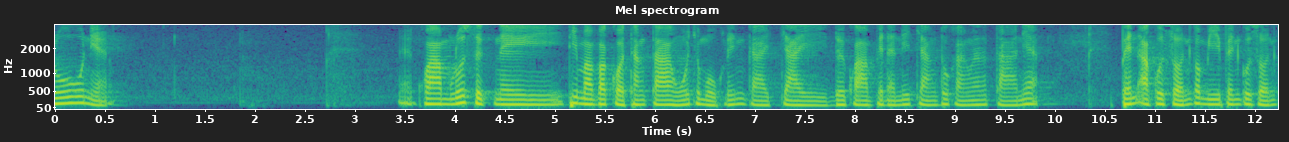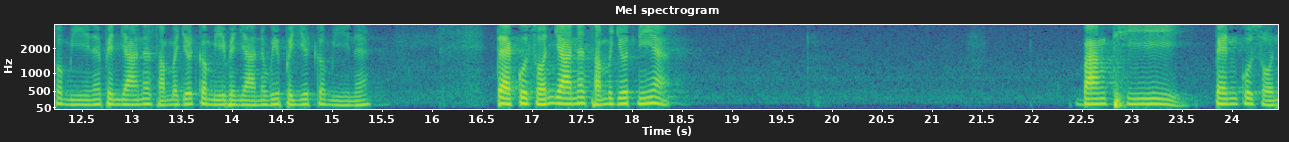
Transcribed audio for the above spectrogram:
รู้เนี่ยความรู้สึกในที่มาปรากฏทางตาหูจมูกลิ้นกายใจ โดยความเป็นอนิจจังทุกขังนัตตาเนี่ยเป็นอกุศลก็มีเป็นกุศลก็มีนะเป็นญาณสัมปยุตก็มีเป็นญาณวิปยุตก็มีนะ แต่กุศลญาณสัมปยุตนี้บางที เป็นกุศล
